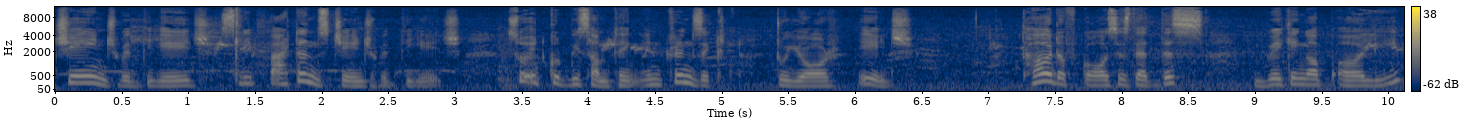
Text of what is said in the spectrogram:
change with the age, sleep patterns change with the age. So it could be something intrinsic to your age. Third, of course, is that this waking up early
